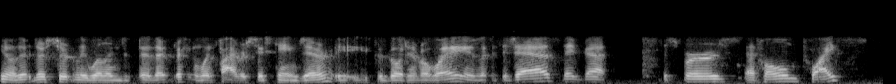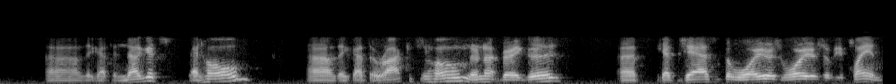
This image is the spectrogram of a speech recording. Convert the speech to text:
you know, they're, they're certainly willing. To, they're, they're going to win five or six games there. You could go different way. And look at the Jazz. They've got the Spurs at home twice. Uh, they got the Nuggets at home. Uh, they got the Rockets at home. They're not very good. Uh, you got Jazz at the Warriors. Warriors will be playing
